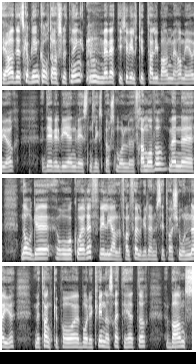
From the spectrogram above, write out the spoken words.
Ja, Det skal bli en kort avslutning. Vi vet ikke hvilket Taliban vi har med å gjøre. Det vil bli en vesentlig spørsmål eh, framover. Men eh, Norge og KrF vil i alle fall følge denne situasjonen nøye, med tanke på eh, både kvinners rettigheter, barns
